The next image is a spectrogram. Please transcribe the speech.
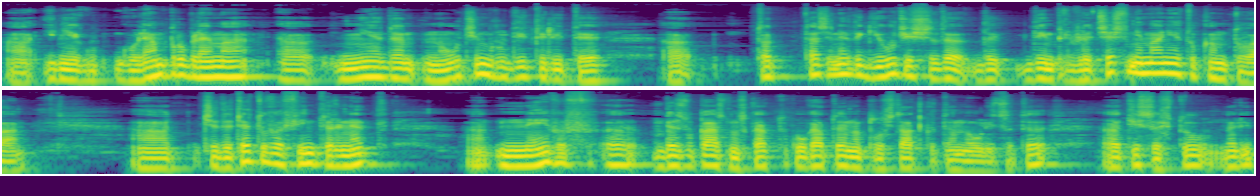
а, и ни е голям проблема а, ние да научим родителите, а, то, даже не да ги учиш, да, да, да им привлечеш вниманието към това, а, че детето в интернет а, не е в а, безопасност, както когато е на площадката на улицата, а, ти също нали,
